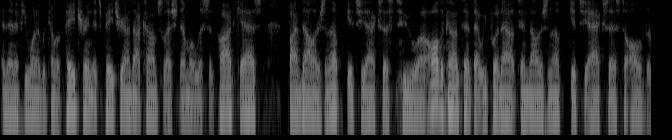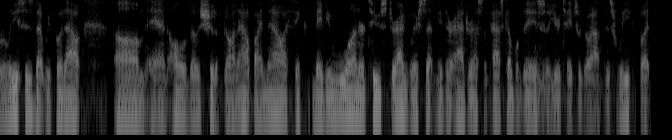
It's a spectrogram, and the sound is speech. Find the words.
And then if you want to become a patron, it's patreon.com slash demo listen podcast. $5 and up gets you access to uh, all the content that we put out. $10 and up gets you access to all of the releases that we put out. Um, and all of those should have gone out by now. I think maybe one or two stragglers sent me their address the past couple days, so your tapes will go out this week. But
